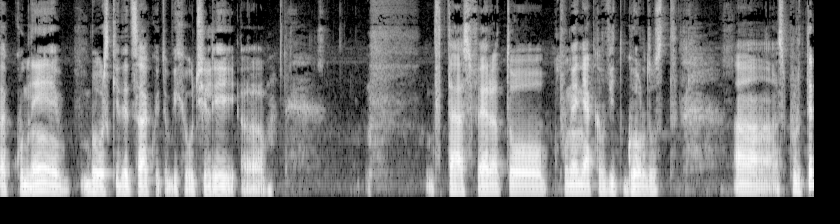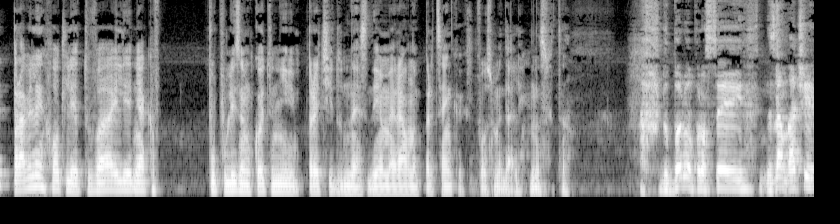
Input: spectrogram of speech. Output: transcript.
ако не български деца, които биха учили а, в тази сфера, то поне някакъв вид гордост. А, според теб правилен ход ли е това или е някакъв популизъм, който ни пречи до днес да имаме реална преценка какво сме дали на света? Добър въпрос е. Не знам, значи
